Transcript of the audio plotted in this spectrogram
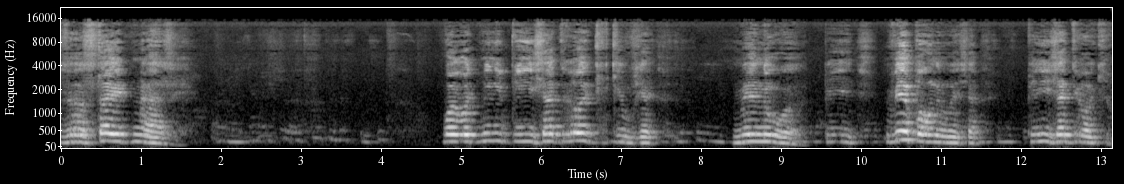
зростають м'язи. Бо от мені 50 років вже минуло, виповнилося 50 років.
